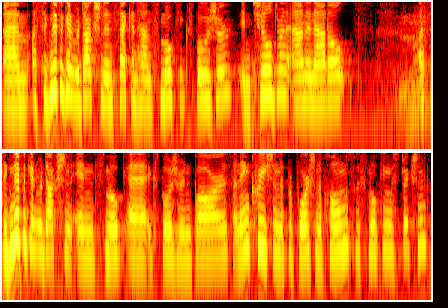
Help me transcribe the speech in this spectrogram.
Um, a significant reduction in secondhand smoke exposure in children and in adults, a significant reduction in smoke uh, exposure in bars, an increase in the proportion of homes with smoking restrictions,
